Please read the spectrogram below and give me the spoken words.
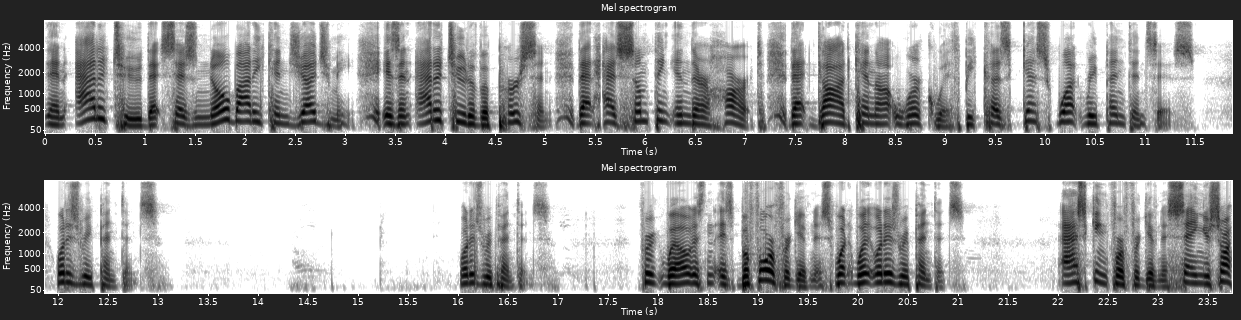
an attitude that says nobody can judge me is an attitude of a person that has something in their heart that God cannot work with. Because guess what repentance is? What is repentance? What is repentance? For, well, it's, it's before forgiveness. What, what, what is repentance? Asking for forgiveness, saying you're sorry.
